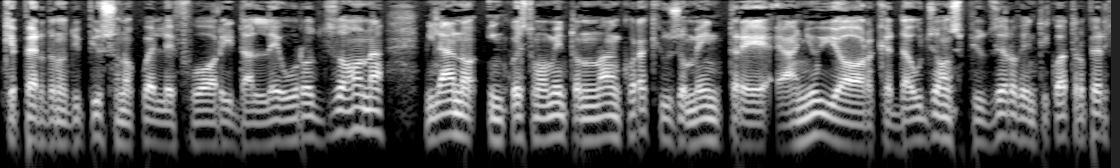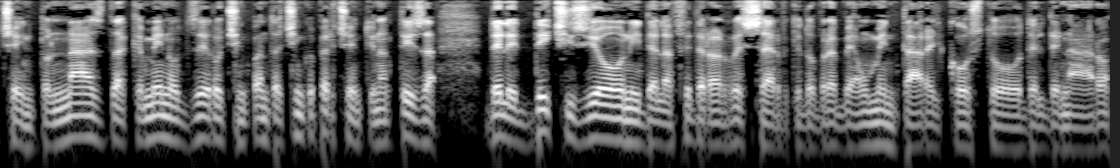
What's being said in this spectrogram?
che perdono di più sono quelle fuori dall'Eurozona. Milano in questo momento non ha ancora chiuso, mentre a New York, Dow Jones più 0,24%, il Nasdaq meno 0,55% in attesa delle decisioni della Federal Reserve che dovrebbe aumentare il costo del denaro.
